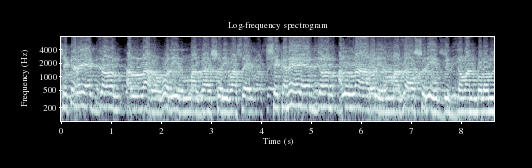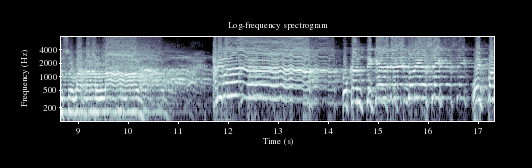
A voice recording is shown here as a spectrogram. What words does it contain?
সেখানে একজন আল্লাহর ওলির মাজার শরীফ আছে। সেখানে একজন আল্লাহর ওলির মাজার শরীফ বিদ্যমান বলুন সুবাহান আল্লাহ আমি বললাম, ওখান থেকে দড়ি আসে। ওই পাহাড়ের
